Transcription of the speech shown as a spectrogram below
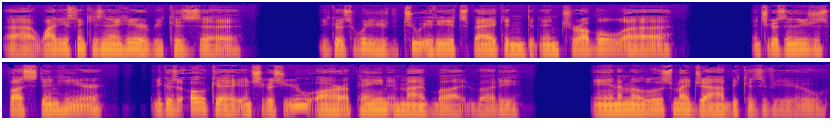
Uh, why do you think he's not here? Because, uh, he goes, what are you, two idiots back in, in trouble? Uh, and she goes, and you just bust in here? And he goes, okay. And she goes, you are a pain in my butt, buddy. And I'm going to lose my job because of you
